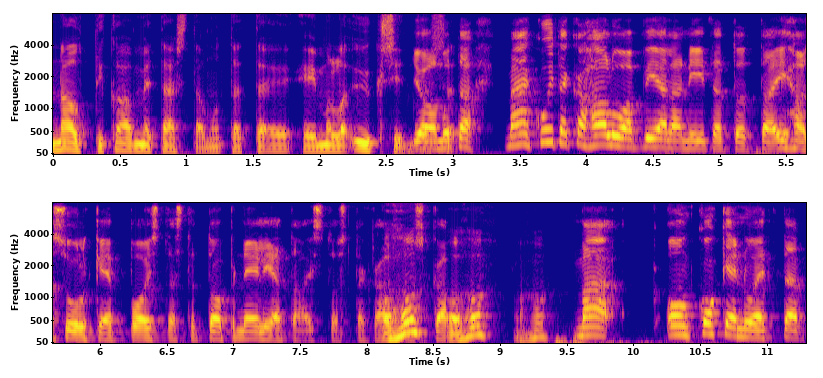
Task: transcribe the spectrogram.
nauttikaamme tästä, mutta että ei, ei me olla yksin Joo, tässä. mutta mä en kuitenkaan halua vielä niitä tota, ihan sulkea pois tästä top 4 taistostakaan, Oho, koska oho, oho. mä oon kokenut, että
